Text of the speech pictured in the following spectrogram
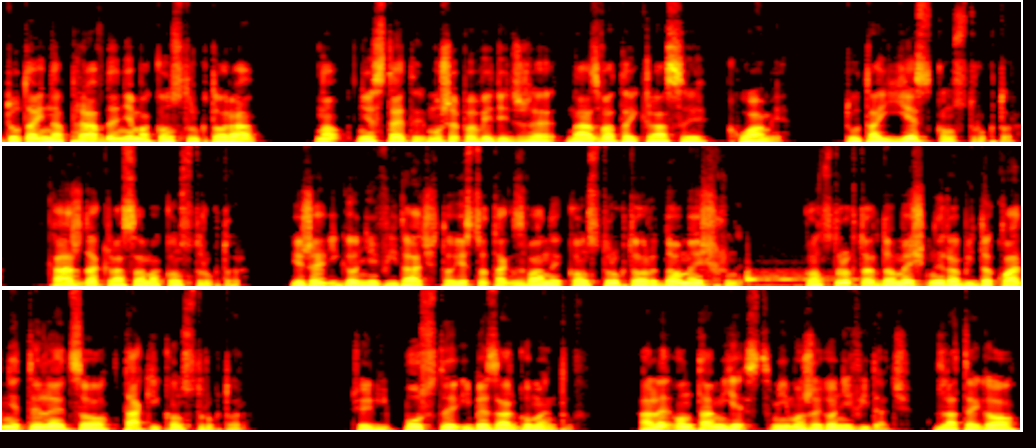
tutaj naprawdę nie ma konstruktora? No, niestety, muszę powiedzieć, że nazwa tej klasy kłamie. Tutaj jest konstruktor. Każda klasa ma konstruktor. Jeżeli go nie widać, to jest to tak zwany konstruktor domyślny. Konstruktor domyślny robi dokładnie tyle, co taki konstruktor, czyli pusty i bez argumentów. Ale on tam jest, mimo że go nie widać. Dlatego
